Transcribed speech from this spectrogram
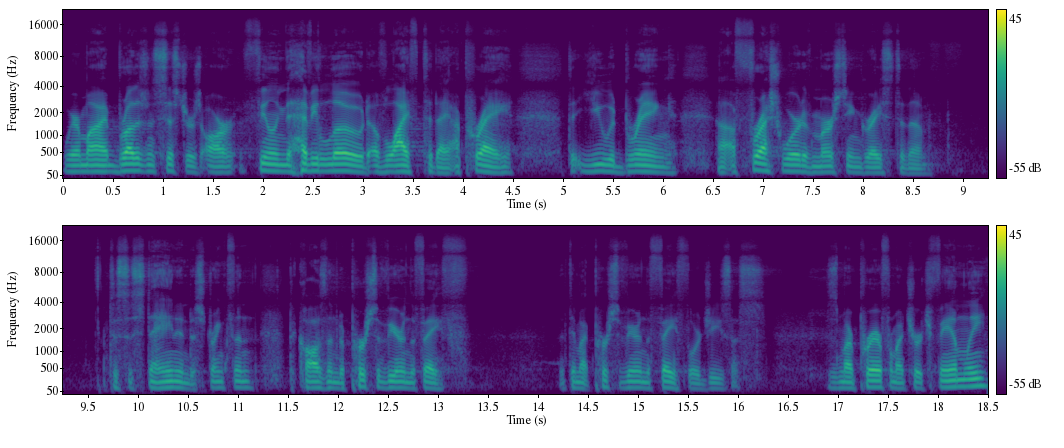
Where my brothers and sisters are feeling the heavy load of life today, I pray that you would bring uh, a fresh word of mercy and grace to them to sustain and to strengthen, to cause them to persevere in the faith, that they might persevere in the faith, Lord Jesus. This is my prayer for my church family.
